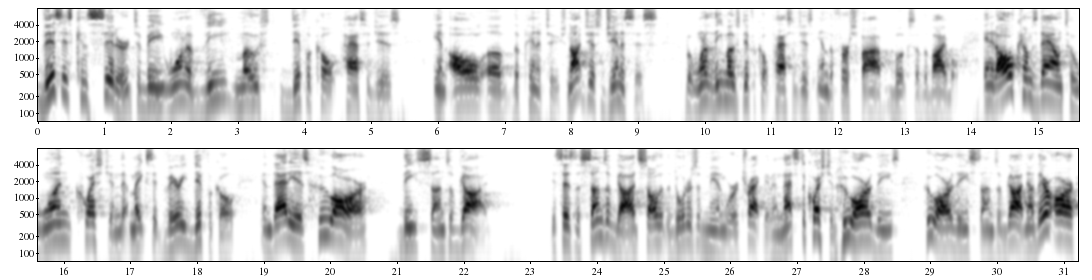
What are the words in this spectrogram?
this is considered to be one of the most difficult passages in all of the Pentateuch. Not just Genesis, but one of the most difficult passages in the first five books of the Bible. And it all comes down to one question that makes it very difficult and that is who are these sons of God? It says the sons of God saw that the daughters of men were attractive, and that's the question. Who are these who are these sons of God? Now there are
